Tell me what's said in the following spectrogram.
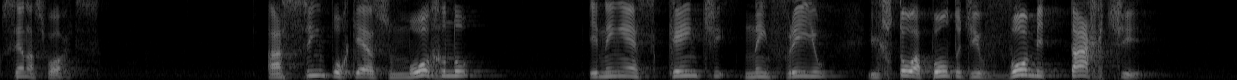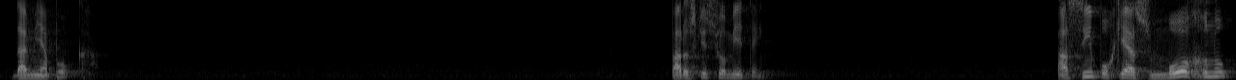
cenas fortes. Assim, porque és morno e nem és quente nem frio, estou a ponto de vomitar-te da minha boca. Para os que se omitem. Assim, porque és morno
